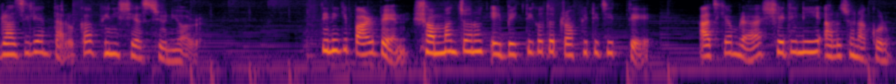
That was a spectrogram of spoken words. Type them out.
ব্রাজিলিয়ান তারকা ভিনিসিয়াস জুনিয়র। তিনি কি পারবেন সম্মানজনক এই ব্যক্তিগত ট্রফিটি জিততে? আজকে আমরা সেটি নিয়ে আলোচনা করব।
